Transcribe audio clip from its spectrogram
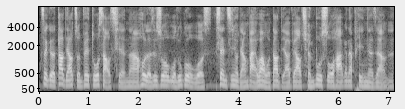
这个到底要准备多少钱啊？或者是说我如果我现金有两百万，我到底要不要全部梭哈跟他拼呢？这样子，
